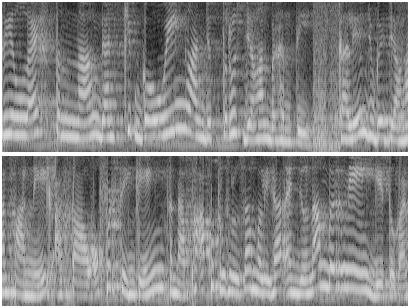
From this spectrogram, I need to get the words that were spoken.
relax, tenang, dan keep going, lanjut terus, jangan berhenti. Kalian juga jangan panik atau overthinking, kenapa aku terus-terusan melihat angel number nih, gitu kan.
